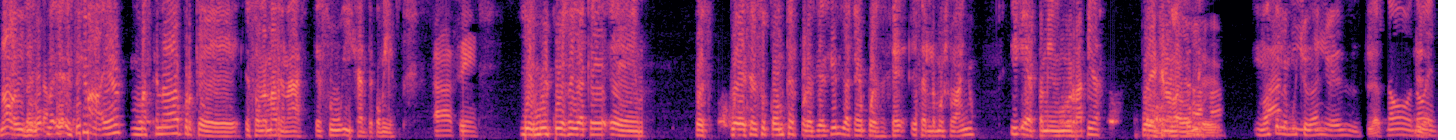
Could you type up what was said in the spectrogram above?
No, digo, estoy diciendo a Air más que nada porque son las más es su hija, entre comillas. Ah, sí. Y es muy curioso ya que, eh, pues, puede ser su counter, por así decir, ya que puede hacerle mucho daño. Y Air también es muy rápida. Puede no, que no, no la doble no hacerle ah, mucho daño es las, no no en,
